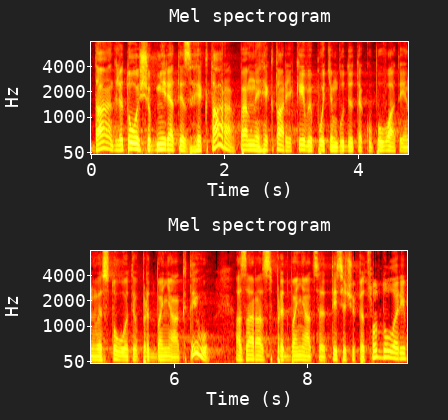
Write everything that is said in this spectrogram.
Да, для того, щоб міряти з гектара, певний гектар, який ви потім будете купувати і інвестовувати в придбання активу, а зараз придбання це 1500 доларів.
